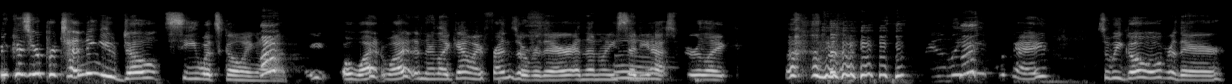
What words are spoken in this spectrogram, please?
because you're pretending you don't see what's going on. Right? oh what what? And they're like yeah my friends over there. And then when he said Oh. yes we were like really? Okay. So we go over there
